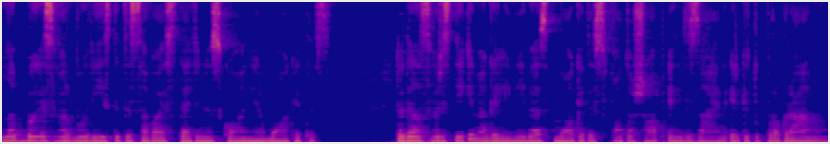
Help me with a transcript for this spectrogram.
Labai svarbu vystyti savo estetinį skonį ir mokytis. Todėl svarstykime galimybės mokytis Photoshop, InDesign ir kitų programų.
